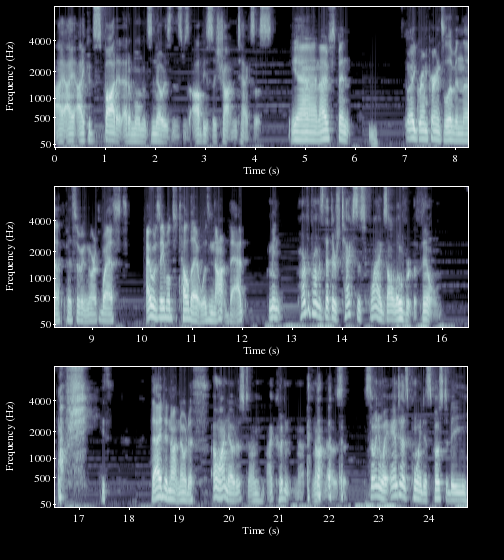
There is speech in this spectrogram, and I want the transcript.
I, I, I could spot it at a moment's notice that this was obviously shot in Texas. Yeah, and I've spent. My grandparents live in the Pacific Northwest. I was able to tell that it was not that. I mean, part of the problem is that there's Texas flags all over the film. Oh, jeez. That I did not notice. Oh, I noticed. Um, I couldn't not, not notice it. So anyway, Antez Point is supposed to be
